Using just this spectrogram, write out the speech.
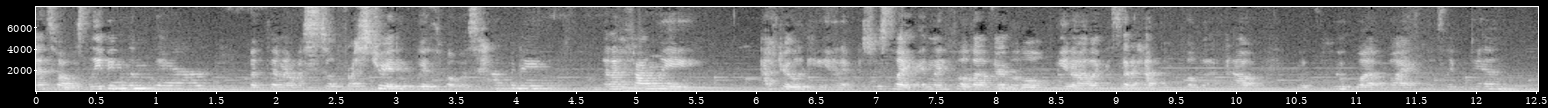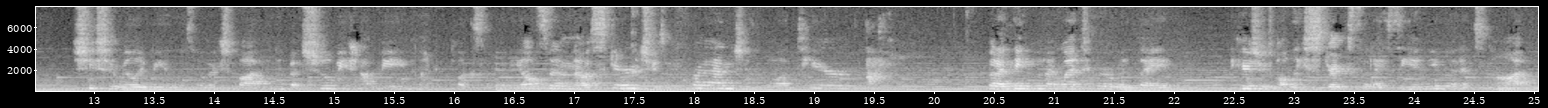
and so I was leaving them there, but then I was still frustrated with what was happening, and I finally. After looking at it, it was just like, and they filled out their little, you know, like I said, I had them fill that out with who, what, why, and I was like, man, she should really be in this other spot, and I bet she'll be happy, and I can plug somebody else in. And I was scared. She's a friend. She's a volunteer. But I think when I went to her with a, here's all these strengths that I see in you, and it's not,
